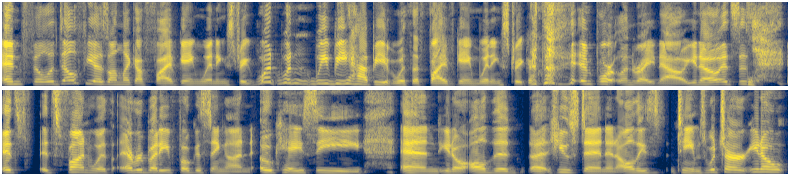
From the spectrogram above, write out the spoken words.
and Philadelphia is on like a five game winning streak. What wouldn't we be happy with a five game winning streak in Portland right now? You know, it's just it's it's fun with everybody focusing on OKC and you know all the uh, Houston and all these teams, which are you know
